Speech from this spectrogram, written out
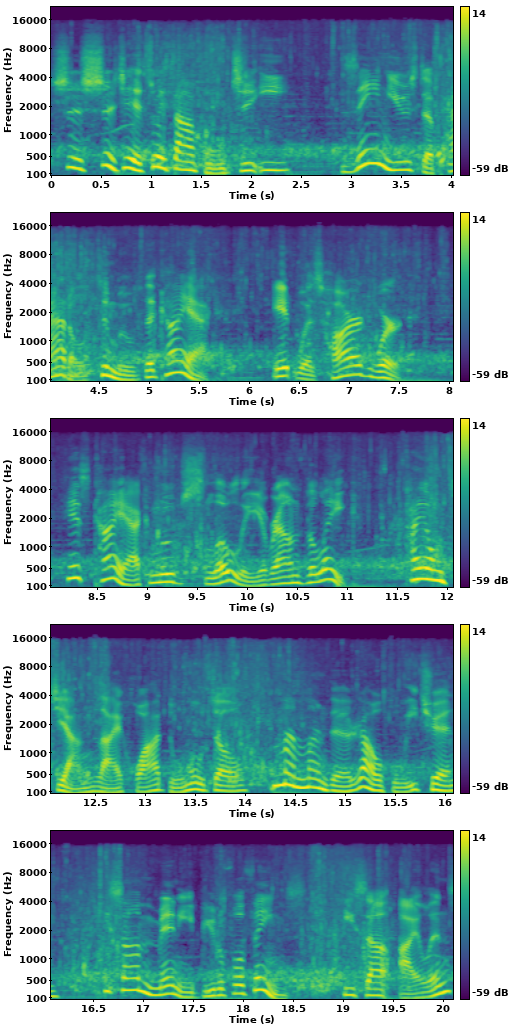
是世界最大湖之一。Zane used a paddle to move the kayak. It was hard work. His kayak moved slowly around the lake. 他用桨来划独木舟，慢慢地绕湖一圈。He saw many beautiful things. He saw islands,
